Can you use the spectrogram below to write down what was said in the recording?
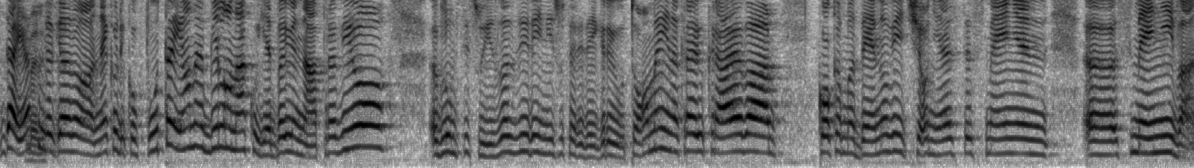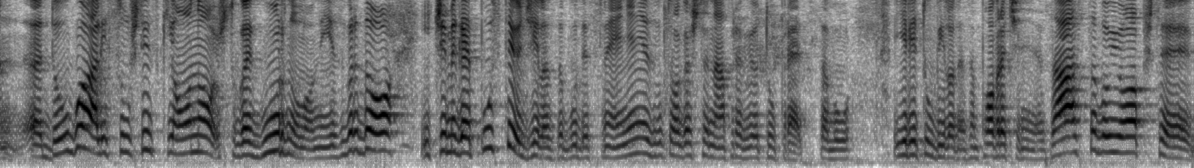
Da, ja sam ga gledala nekoliko puta i ona je bila onako, jedva ju je napravio. Glumci su izlazili, nisu teri da igraju u tome i na kraju krajeva Koka Mladenović, on jeste smenjen, e, smenjivan e, dugo, ali suštinski ono što ga je gurnulo nizbrdo i čime ga je pustio Đilas da bude smenjen je zbog toga što je napravio tu predstavu jer je tu bilo, ne znam, povraćanje na zastavu i uopšte,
